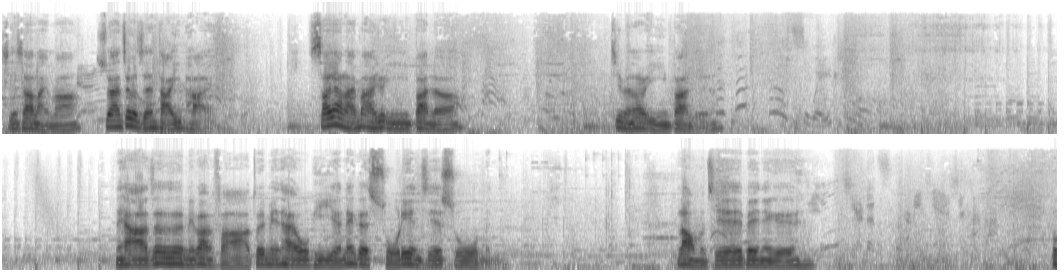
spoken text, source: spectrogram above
先杀奶妈，虽然这个只能打一排，杀掉奶妈就赢一半了，基本上赢一半的。你看啊，这是没办法，对面太 O P 了，那个锁链直接锁我们，让我们直接被那个。嘣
